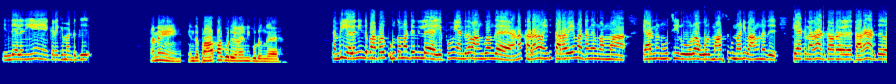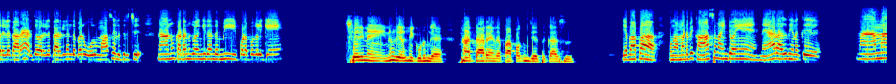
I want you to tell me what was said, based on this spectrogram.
இந்த இளநியே கிடைக்க மாட்டுக்கு. அண்ணே இந்த பாப்பாக்கு ஒரு இளநீ கொடுங்க. தம்பி இளநீ இந்த பாப்பா கொடுக்க மாட்டேன்னு இல்ல எப்பவும் என்கிட்ட வாங்குவாங்க. ஆனா கடன் வாங்கிட்டு தரவே மாட்டாங்க உங்க அம்மா. யாருமே நூத்தி இருபது ரூபா ஒரு மாசத்துக்கு முன்னாடி வாங்கினது. கேட்கனா அடுத்த வரையில தரேன் அடுத்த வரையில தரேன் அடுத்த வரையில தரேன் இந்த மாதிரி ஒரு மாசம் எழுத்துருச்சு நானும் கடனுக்கு வாங்கி தான் தம்பி பொழப்புகளுக்கே. சரிண்ணே இன்னொரு இளநீ கொடுங்க. நான் தரேன் இந்த பாப்பாக்கும் சேர்த்து காசு. ஏ பாப்பா உங்க அம்மாட்ட போய் காசை வாங்கிட்டு வாங்க நேரம் ஆகுது எனக்கு. மாமா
